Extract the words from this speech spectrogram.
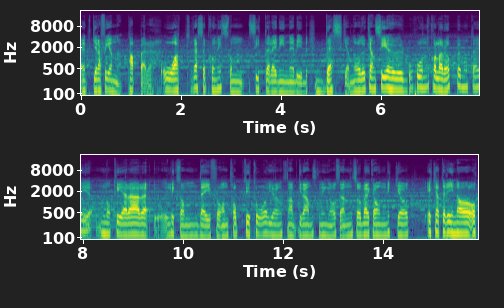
ett grafenpapper åt receptionist som sitter där inne vid desken och du kan se hur hon kollar upp emot dig, noterar eh, liksom dig från topp till tå, gör en snabb granskning och sen så verkar hon nicka åt Ekaterina och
